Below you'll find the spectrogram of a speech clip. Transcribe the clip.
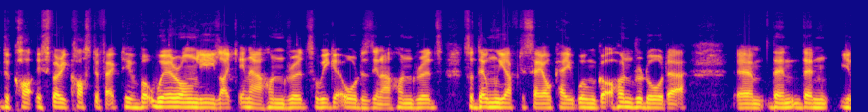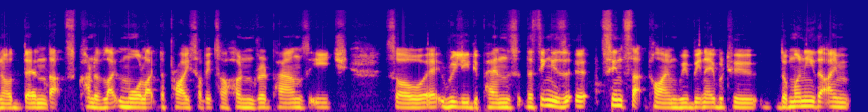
the co- it's very cost effective, but we're only like in our hundreds, so we get orders in our hundreds. So then we have to say, okay, when we've got a hundred order, um, then then you know then that's kind of like more like the price of it's a hundred pounds each. So it really depends. The thing is, uh, since that time, we've been able to the money that I'm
